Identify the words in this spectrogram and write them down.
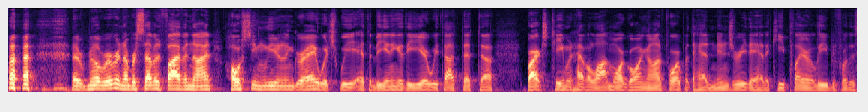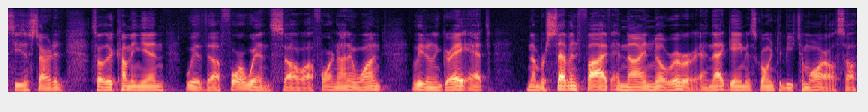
Mill River number seven, five and nine, hosting Leland and Gray, which we at the beginning of the year we thought that uh, Bart's team would have a lot more going on for it, but they had an injury. They had a key player leave before the season started, so they're coming in with uh, four wins. So uh, four, nine, and one. Leland and Gray at number seven, five, and nine Mill River, and that game is going to be tomorrow. So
